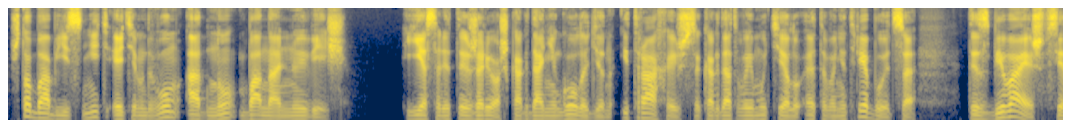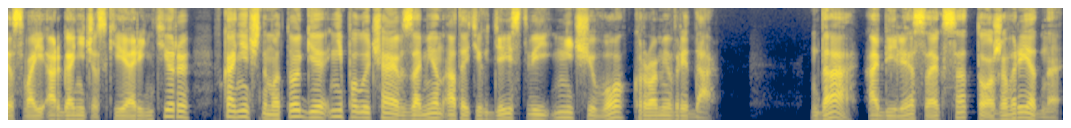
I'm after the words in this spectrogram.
чтобы объяснить этим двум одну банальную вещь. Если ты жрешь, когда не голоден, и трахаешься, когда твоему телу этого не требуется, ты сбиваешь все свои органические ориентиры, в конечном итоге не получая взамен от этих действий ничего, кроме вреда. Да, обилие секса тоже вредно.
